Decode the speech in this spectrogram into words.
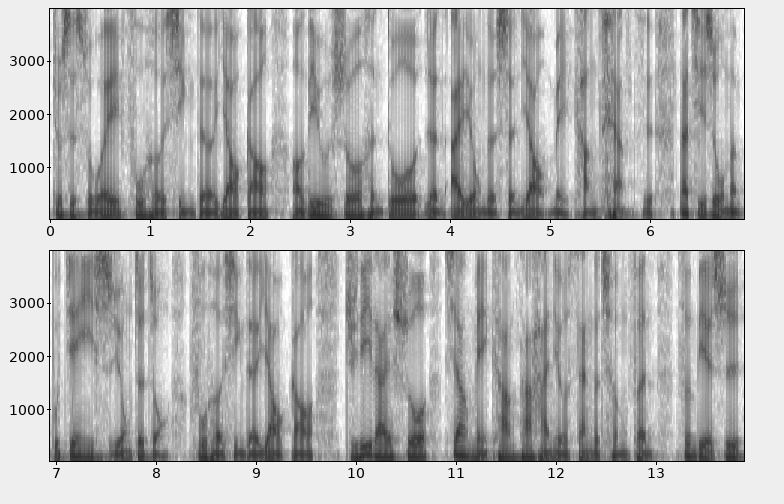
就是所谓复合型的药膏哦，例如说很多人爱用的神药美康这样子。那其实我们不建议使用这种复合型的药膏。举例来说，像美康，它含有三个成分，分别是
